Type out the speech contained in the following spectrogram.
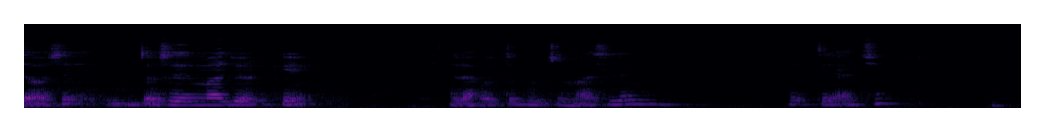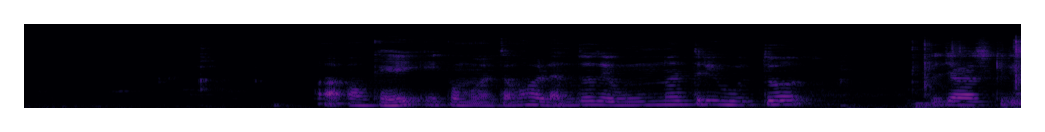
12, 12 es mayor que el maslen gth. Ah, ok, y como estamos hablando de un atributo de JavaScript,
